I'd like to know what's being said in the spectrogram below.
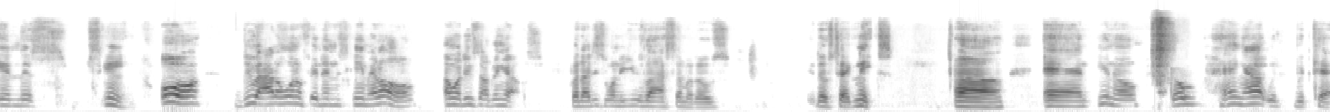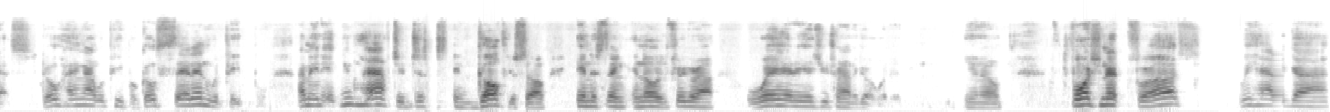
in this scheme? Or do I don't want to fit in the scheme at all? I want to do something else, but I just want to utilize some of those those techniques. Uh, and you know, go hang out with with cats, go hang out with people, go set in with people I mean, it, you have to just engulf yourself in this thing in order to figure out where it is you're trying to go with it. You know, fortunate for us, we had a guy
